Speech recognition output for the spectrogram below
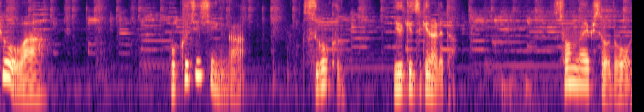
今日は僕自身がすごく勇気づけられた。そんなエピソードをお伝え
